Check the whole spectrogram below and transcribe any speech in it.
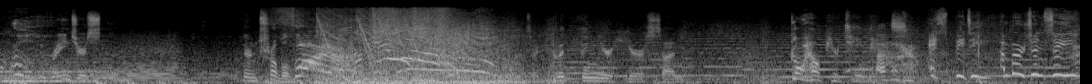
The Rangers. They're in trouble. Fire! It's a good thing you're here, son. Go help your teammates. Ah. SPD, emergency!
